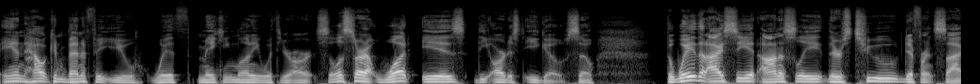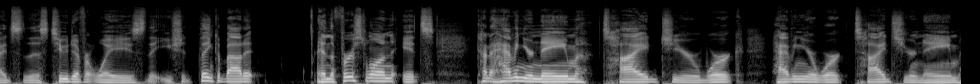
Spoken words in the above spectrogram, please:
and how it can benefit you with making money with your art. So let's start out. What is the artist ego? So the way that I see it, honestly, there's two different sides to this, two different ways that you should think about it. And the first one, it's kind of having your name tied to your work, having your work tied to your name,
